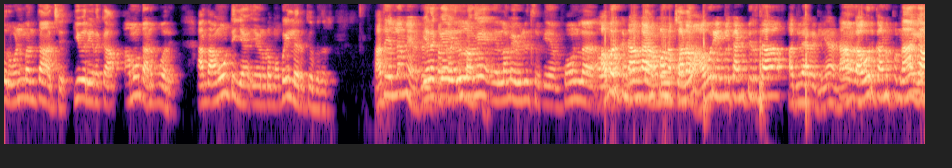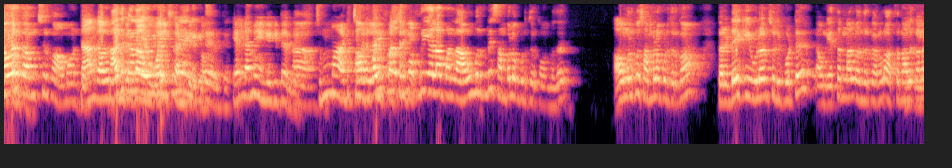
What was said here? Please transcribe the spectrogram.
ஒரு ஒன் மந்த் தான் ஆச்சு. இவர் எனக்கு அமௌண்ட் அனுப்புவார். அந்த அமௌண்ட் என்னோட மொபைல்ல இருக்கு பிரதர் அது எல்லாமே எனக்கு எல்லாமே எல்லாமே எவிடன்ஸ் இருக்கு. என் போன்ல அவருக்கு நாங்க அனுப்பின பணம். அவர் எங்களுக்கு அனுப்பியிருந்தா அது வேற இல்லையா? நாங்க அவருக்கு அனுப்பினா நாங்க அவருக்கு அனுப்பிச்சிருக்கோம் அமௌண்ட் நாங்க அவருக்கு எல்லாமே எங்க கிட்ட இருக்கு. சும்மா அடிச்சு எல்லாம் பத்திரிக்கை ஃப்ரீ எல்லாம் பண்ணல. அவங்களுக்குமே சம்பளம் கொடுத்துருக்கோம் அவங்களுக்கும் சம்பளம் கொடுத்துருக்கோம். பெர் டேக்கு இவ்வளோன்னு சொல்லி போட்டு அவங்க எத்தனை நாள் வந்திருக்காங்களோ அத்தனை நாளுக்கான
